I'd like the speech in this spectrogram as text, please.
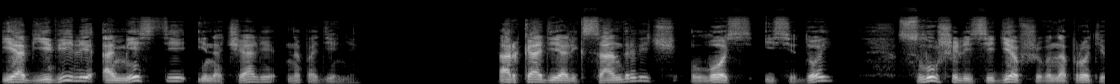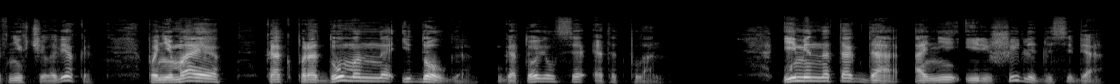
и объявили о месте и начале нападения. Аркадий Александрович, Лось и Седой слушали сидевшего напротив них человека, понимая, как продуманно и долго готовился этот план. Именно тогда они и решили для себя,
